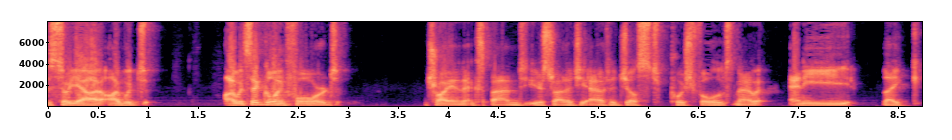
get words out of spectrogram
so yeah, I, I, would I would say going forward, try and expand your strategy out to just push fold. Now, any like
